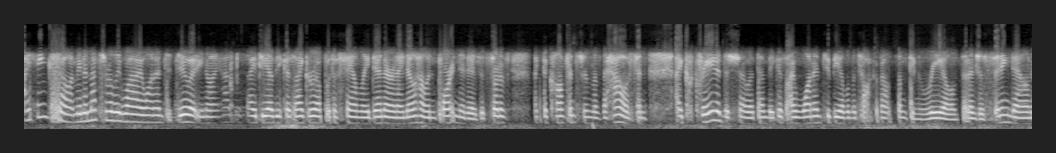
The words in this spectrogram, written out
I think so. I mean, and that's really why I wanted to do it. You know, I had this idea because I grew up with a family dinner, and I know how important it is. It's sort of like the conference room of the house, and I created the show with them because I wanted to be able to talk about something real instead of just sitting down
